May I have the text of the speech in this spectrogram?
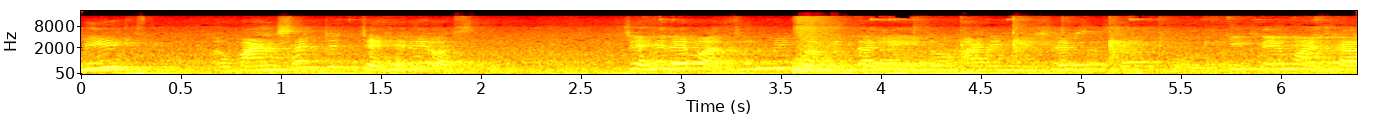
मी माणसांचे चेहरे वाचते. चेहरे वाचून मी कविता लिहिलो आणि विशेष असं की ते माझ्या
